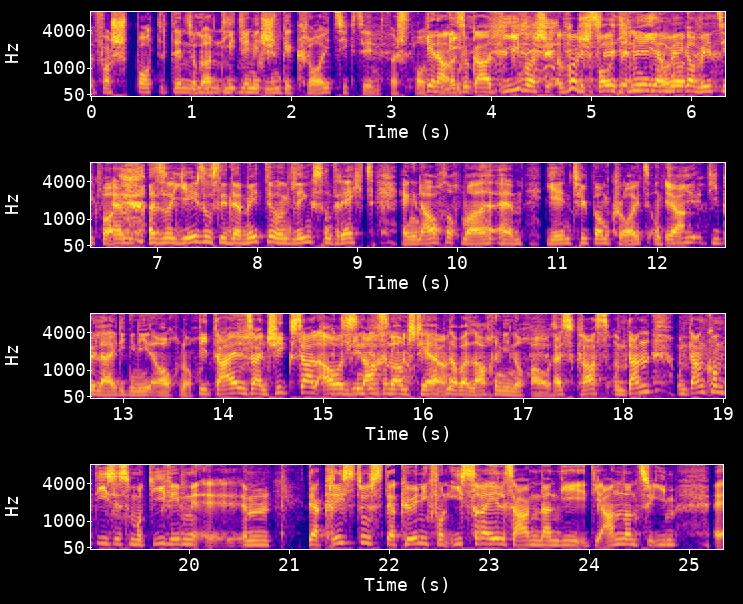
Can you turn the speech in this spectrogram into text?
äh, verspotteten sogar ihn. Sogar die, die mit ihm gekreuzigt sind, verspotten Genau, ihn. sogar die vers verspotten ihn. mir ja mega witzig vor. Ähm, also Jesus in der Mitte und links und rechts hängen auch noch mal ähm, jeden Typ am Kreuz und ja. die, die beleidigen ihn auch noch. Die teilen sein Schicksal aus. Die, die sind lachen zwar am Sterben, ja. aber lachen ihn noch aus. Das ist krass. Und dann, und dann kommt dieses Motiv eben, äh, ähm, der Christus, der König von Israel, sagen dann die, die anderen zu ihm, äh,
